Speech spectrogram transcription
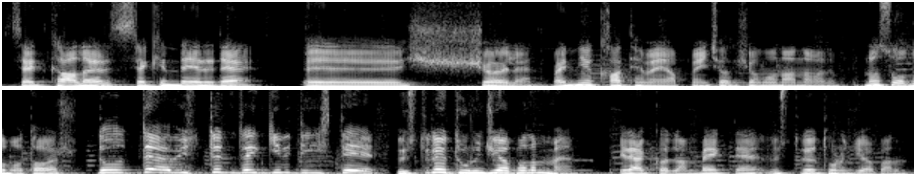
Set color secondary'de ee, şöyle. Ben niye KTM yapmaya çalışıyorum onu anlamadım. Nasıl oldu motor? Tuttum üstün rengini değiştir. Üstüne turuncu yapalım mı? Bir dakika o zaman bekle. Üstüne turuncu yapalım.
